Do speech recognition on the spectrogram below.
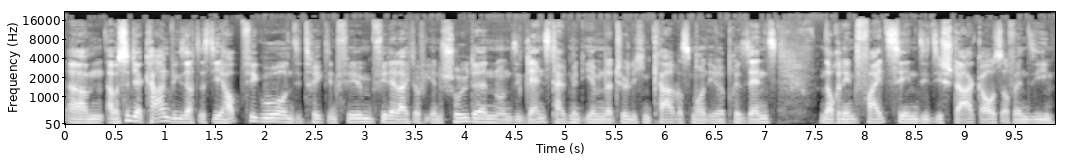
Ähm, aber Cynthia Kahn, wie gesagt, ist die Hauptfigur und sie trägt den Film federleicht auf ihren Schultern und sie glänzt halt mit ihrem natürlichen Charisma und ihrer Präsenz. Und auch in den Fight-Szenen sieht sie stark aus, auch wenn sie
